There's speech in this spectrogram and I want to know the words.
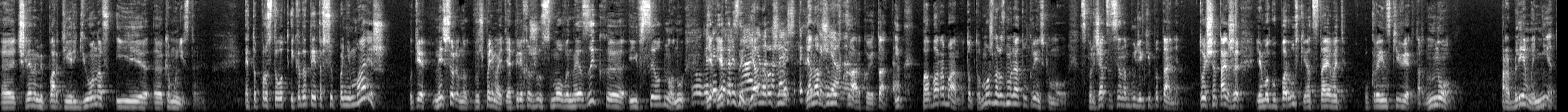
э, членами партии регионов и э, коммунистами. Это просто вот, и когда ты это все понимаешь, вот я, мне все равно, вы же понимаете, я перехожу з мови на язик, е, і все одно. Ну, Ну, для я, тих, яка хто не різниця? знає, Я я нагадаю, народжений, що ти я народжений в харків'янин. Харкові, так, і по барабану. Тобто можна розмовляти українською мовою, сперечатися на будь-які питання. Точно так же я можу по-русски відстоювати український вектор. Но проблемы нет.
